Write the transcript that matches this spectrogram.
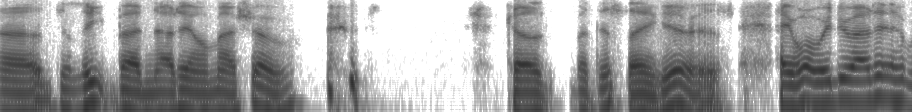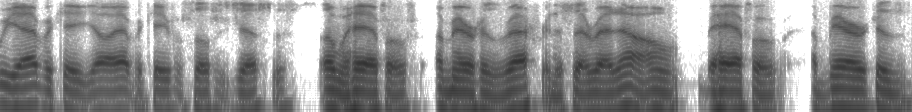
uh, delete button out here on my show. Cause, but this thing here is, hey, what we do out here, we advocate. Y'all advocate for social justice on behalf of Americans of Africa. It's right now on behalf of Americans.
